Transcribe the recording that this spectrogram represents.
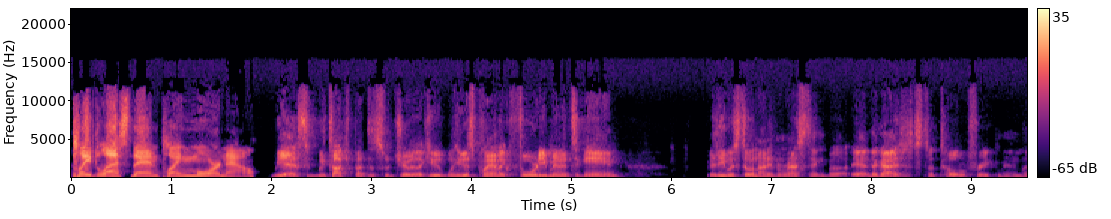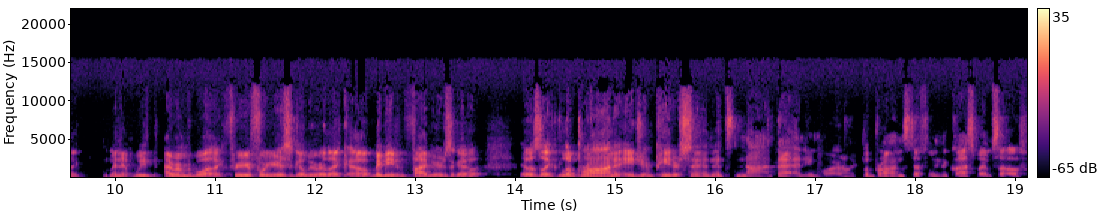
played less than playing more now yes we talked about this with Drew like he when he was playing like 40 minutes a game he was still not even resting but yeah the guy is just a total freak man like when it, we I remember what like 3 or 4 years ago we were like oh maybe even 5 years ago it was like LeBron and Adrian Peterson it's not that anymore like LeBron's definitely in a class by himself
